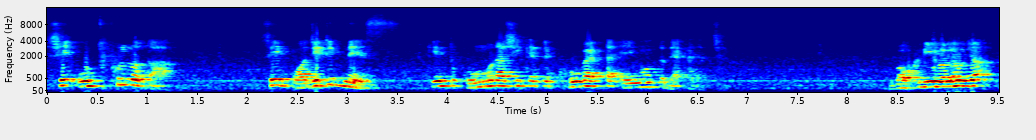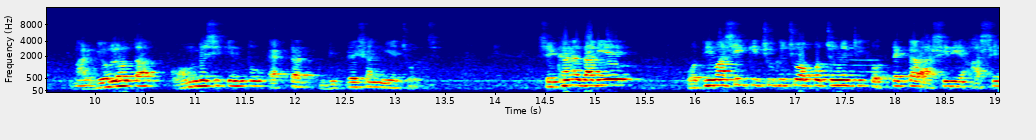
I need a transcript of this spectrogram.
সেই উৎফুল্লতা, সেই পজিটিভনেস কিন্তু কুম্ভ রাশির ক্ষেত্রে খুব একটা এই মুহূর্তে দেখা যাচ্ছে বকরি হলেও যা মার্গি হলেও তা, কম বেশি কিন্তু একটা ডিপ্রেশন নিয়ে চলছে। সেখানে দাঁড়িয়ে প্রতি মাসেই কিছু কিছু অপরচুনিটি প্রত্যেকটা রাশিরই আসে।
